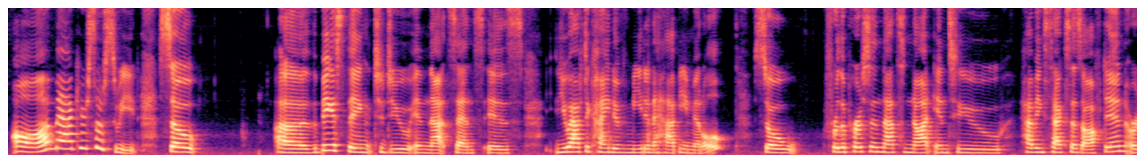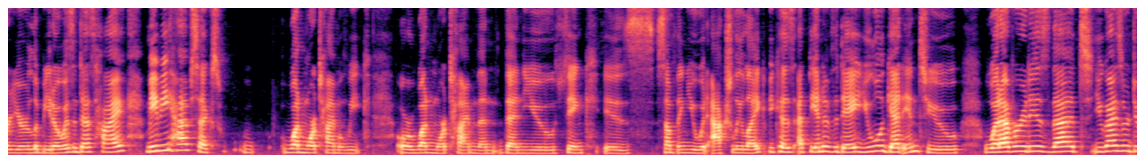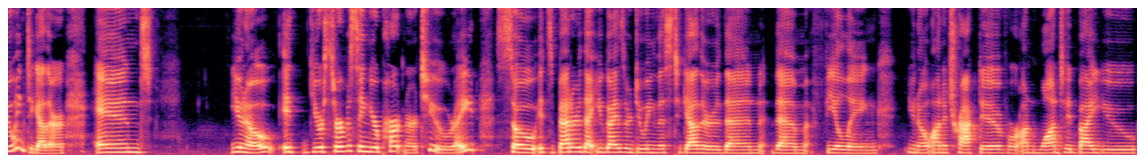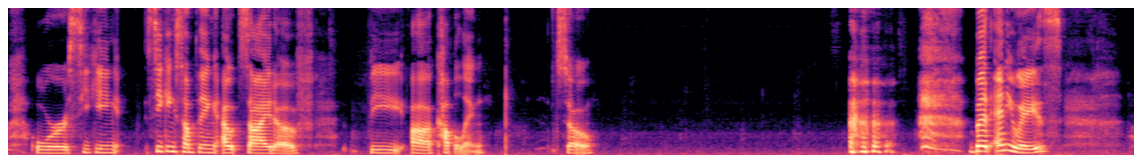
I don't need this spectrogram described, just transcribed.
Aw, Mac, you're so sweet. So, uh, the biggest thing to do in that sense is you have to kind of meet in a happy middle. So, for the person that's not into having sex as often or your libido isn't as high, maybe have sex one more time a week or one more time than than you think is something you would actually like because at the end of the day you will get into whatever it is that you guys are doing together. And you know it you're servicing your partner too right? So it's better that you guys are doing this together than them feeling you know unattractive or unwanted by you or seeking seeking something outside of the uh, coupling. So. but anyways,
